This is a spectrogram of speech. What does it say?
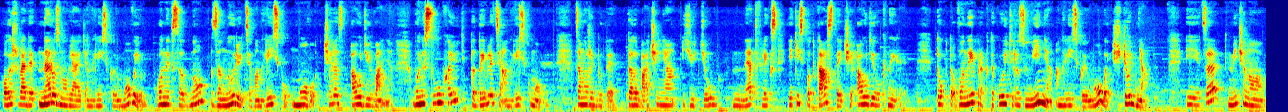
коли шведи не розмовляють англійською мовою, вони все одно занурюються в англійську мову через аудіювання. Вони слухають та дивляться англійську мову. Це можуть бути телебачення, YouTube, Netflix, якісь подкасти чи аудіокниги. Тобто вони практикують розуміння англійської мови щодня. І це відмічено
